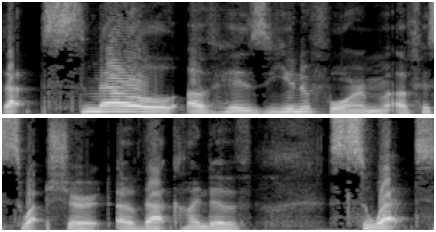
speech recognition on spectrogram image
that smell of his uniform, of his sweatshirt, of that kind of sweat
